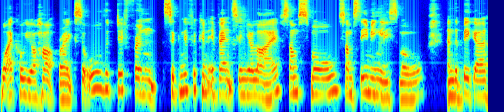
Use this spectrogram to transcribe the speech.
what I call your heartbreak. So, all the different significant events in your life, some small, some seemingly small, and the bigger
